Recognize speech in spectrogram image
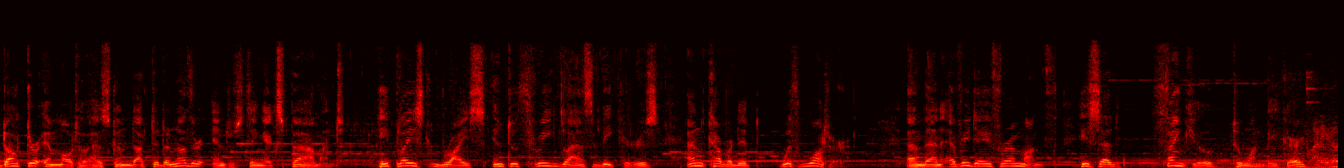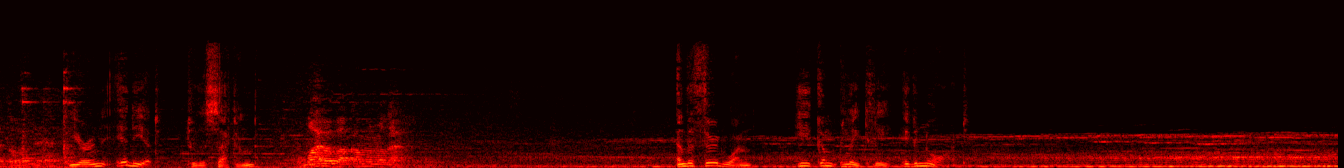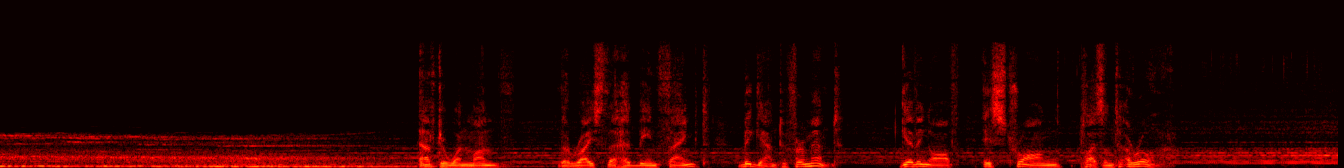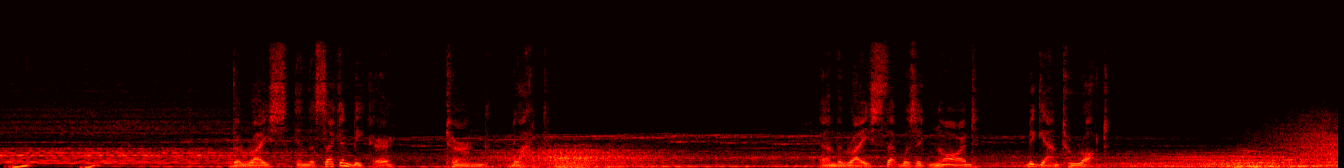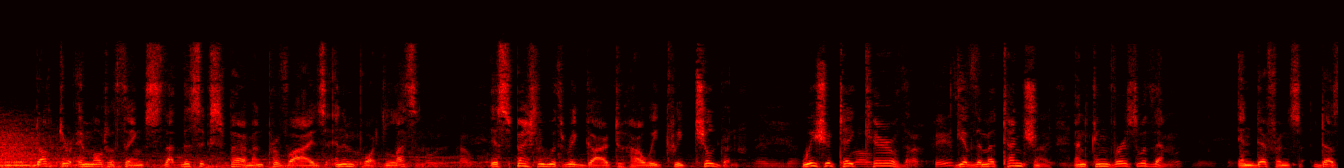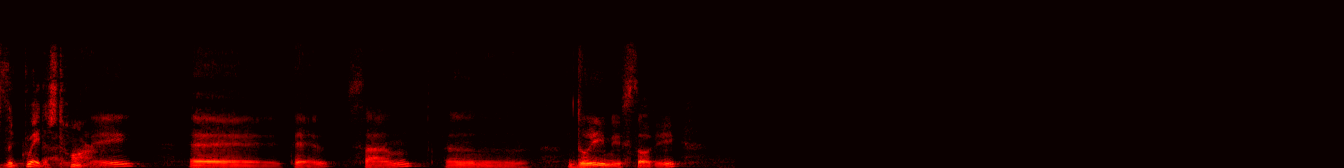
Dr. Emoto has conducted another interesting experiment. He placed rice into three glass beakers and covered it with water. And then every day for a month, he said, thank you to one beaker, you're an idiot to the second, and the third one he completely ignored. After one month, the rice that had been thanked began to ferment, giving off a strong, pleasant aroma. The rice in the second beaker turned black. And the rice that was ignored began to rot. Dr. Emoto thinks that this experiment provides an important lesson, especially with regard to how we treat children. We should take care of them, give them attention, and converse with them. Indifference does the greatest harm. tell some uh, dream story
